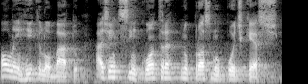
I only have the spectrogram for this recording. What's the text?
Paulo Henrique Lobato. A gente se encontra no próximo podcast.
